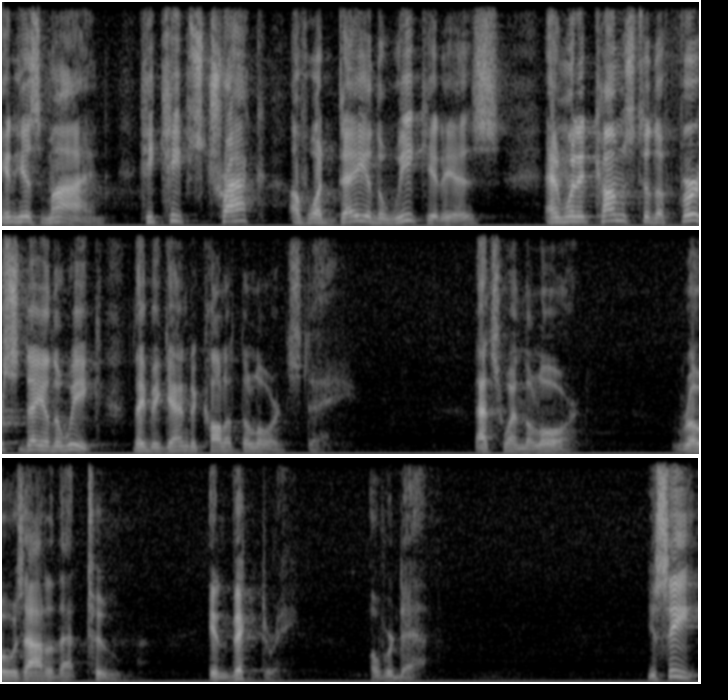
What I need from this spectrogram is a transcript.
in his mind, he keeps track of what day of the week it is. And when it comes to the first day of the week, they began to call it the Lord's Day. That's when the Lord rose out of that tomb in victory over death. You see,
